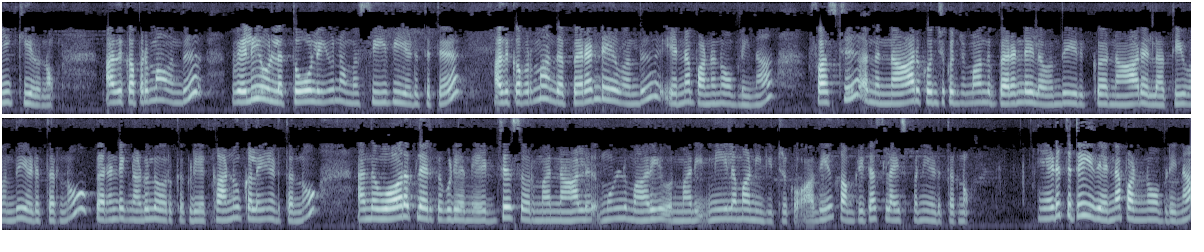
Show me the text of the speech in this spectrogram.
நீக்கிடணும். அதுக்கப்புறமா வந்து வெளியே உள்ள தோலையும் நம்ம சீவி எடுத்துட்டு அதுக்கப்புறமா அந்த பிரண்டையை வந்து என்ன பண்ணணும் அப்படின்னா ஃபஸ்ட்டு அந்த நார் கொஞ்சம் கொஞ்சமாக அந்த பிரண்டையில் வந்து இருக்க நார் எல்லாத்தையும் வந்து எடுத்துடணும். பிரண்டைக்கு நடுவில் இருக்கக்கூடிய கணுக்களையும் எடுத்துடணும். அந்த ஓரத்தில் இருக்கக்கூடிய அந்த எட்ஜஸ் ஒரு மாதிரி நாலு முள் மாதிரி ஒரு மாதிரி நீளமாக நீட்டிட்டு அதையும் கம்ப்ளீட்டாக ஸ்லைஸ் பண்ணி எடுத்துடணும். எடுத்துட்டு இது என்ன பண்ணணும் அப்படின்னா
